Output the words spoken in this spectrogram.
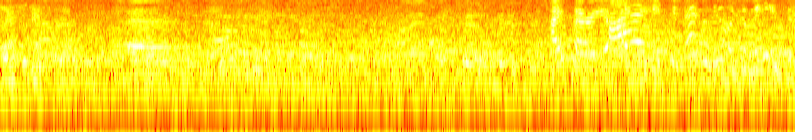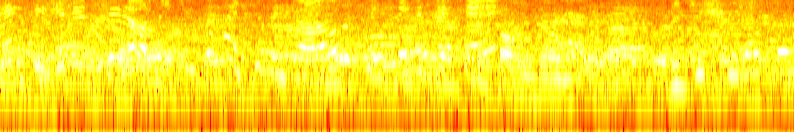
Thank And Hi, sorry. I get you next. You look amazing. Thank you. You did too. No, thank you so much. Here we go. Is David be okay? Did you shoot up there?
